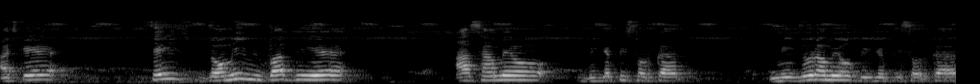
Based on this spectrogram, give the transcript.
আজকে সেই জমি বিবাদ নিয়ে আসামেও বিজেপি সরকার মিজোরামেও বিজেপি সরকার,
